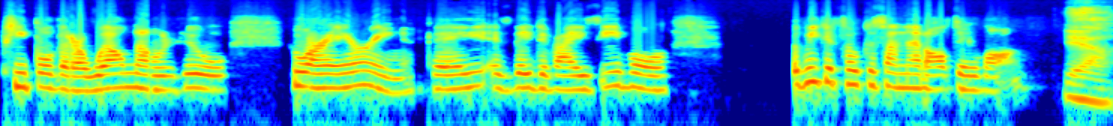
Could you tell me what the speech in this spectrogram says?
people that are well known who who are erring okay as they devise evil we could focus on that all day long. Yeah.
